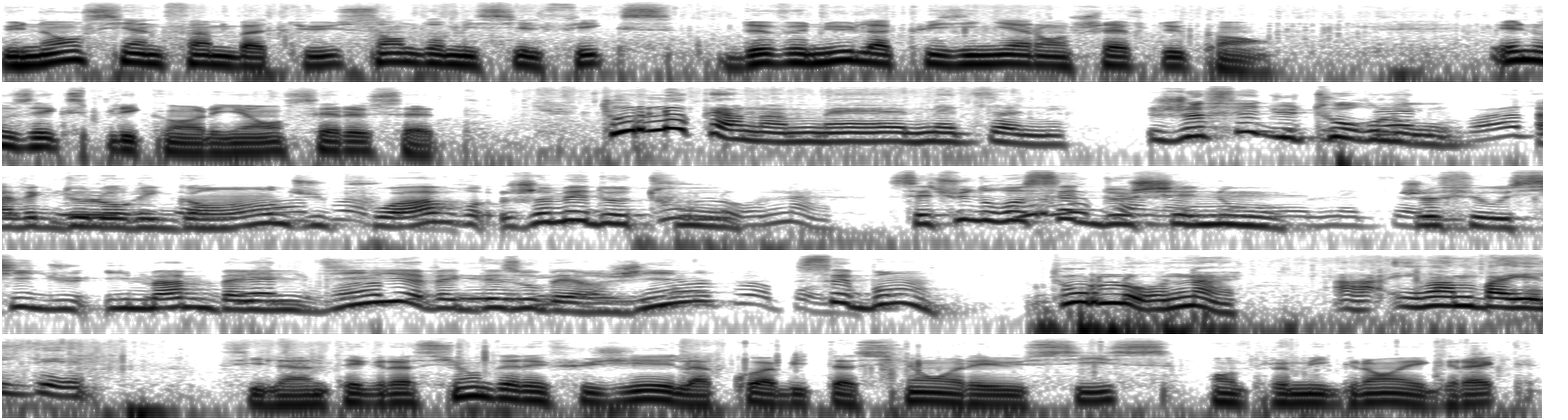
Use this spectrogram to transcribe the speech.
une ancienne femme battue sans domicile fixe, devenue la cuisinière en chef du camp. Et nous explique en riant ses recettes. Je fais du tourlou avec de l'origan, du poivre, je mets de tout. C'est une recette de chez nous. Je fais aussi du imam baildi avec des aubergines. C'est bon. Si l'intégration des réfugiés et la cohabitation réussissent entre migrants et grecs,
